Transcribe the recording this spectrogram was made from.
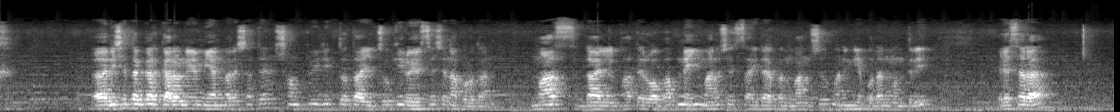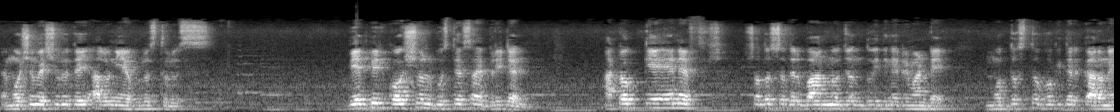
আহ, নিষেধাজ্ঞার কারণে মিয়ানমারের সাথে সম্পৃক্ততায় ঝুঁকি রয়েছে সেনাপ্রধান। মাছ, ডাল, ভাতের অভাব নেই। মানুষের চাহিদা এখন মাংস, মাননীয় প্রধানমন্ত্রী। এছাড়া, মৌসুমের শুরুতেই আলু নিয়ে হুলুস তুলুস বিএনপির কৌশল বুঝতে চায় ব্রিটেন। আটক কেএনএফ সদস্যদের বাহান্ন জন দুই দিনের রিমান্ডে। মধ্যস্থ ভোগীদের কারণে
